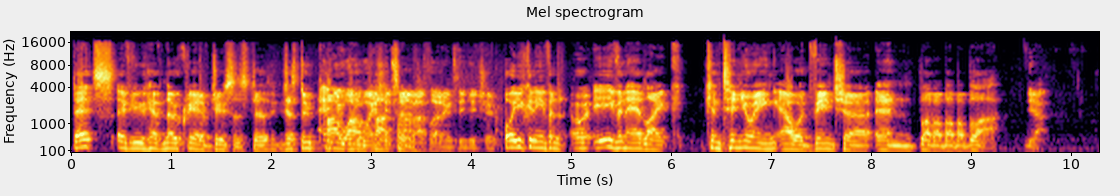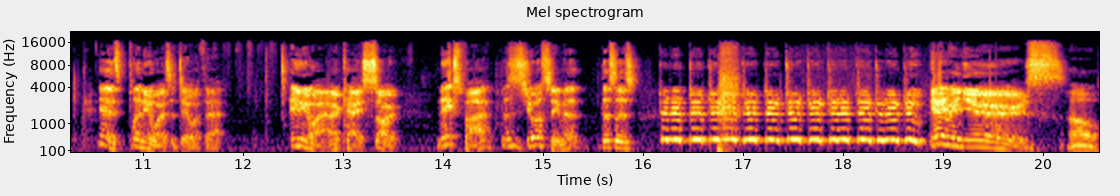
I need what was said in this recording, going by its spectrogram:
That's if you have no creative juices. Just, just do and part you one, to part waste your two. time uploading to youtube Or you can even or even add like continuing our adventure in blah blah blah blah blah. Yeah. Yeah, there's plenty of ways to deal with that. Anyway, okay, so next part, this is your segment. This is gaming news. Oh.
